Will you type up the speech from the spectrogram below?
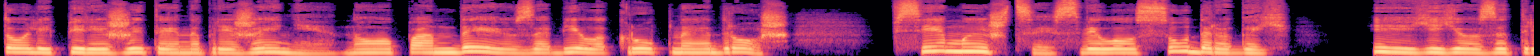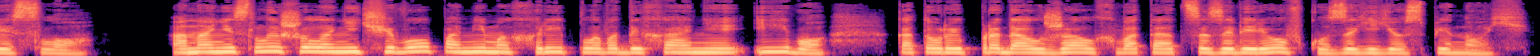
то ли пережитое напряжение, но Пандею забила крупная дрожь, все мышцы свело судорогой, и ее затрясло. Она не слышала ничего, помимо хриплого дыхания Иво, который продолжал хвататься за веревку за ее спиной.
